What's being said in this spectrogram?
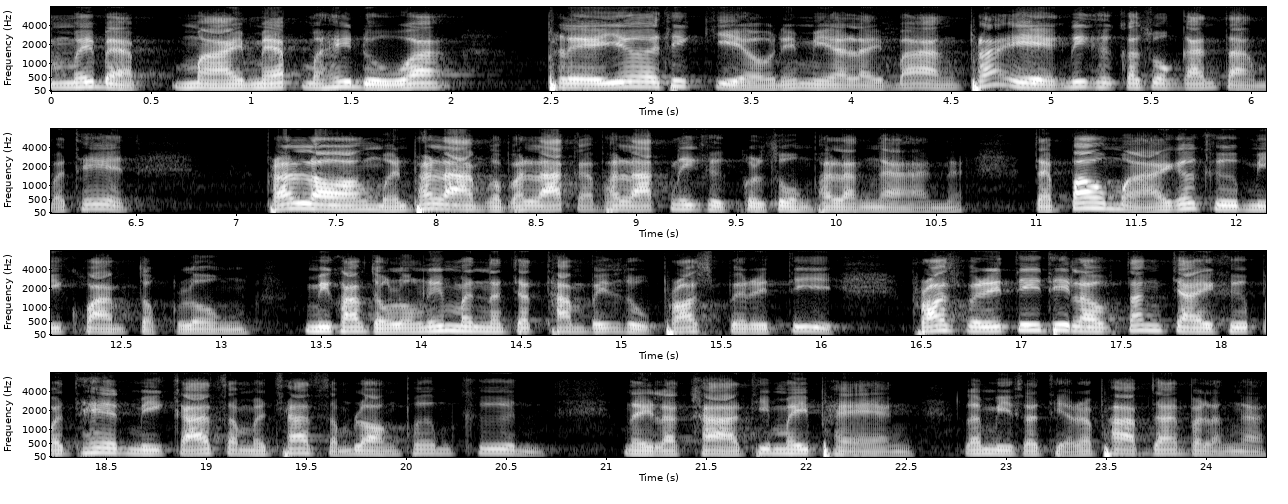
ำไว้แบบ mind map มาให้ดูว่าเพลเยอร์ที่เกี่ยวนี่มีอะไรบ้าง พระเอกนี่คือกระทรวงการต่างประเทศ พระรองเหมือนพระรามกับพระลักษณ์อะพระลักษณ์นี่คือกระทรวงพลังงานนะแต่เป้าหมายก็คือมีความตกลง มีความตกลงนี้มันจะทำไปสู่ prosperity prosperity ที่เราตั้งใจคือประเทศมีก๊าซธรรมชาติสำรองเพิ่มขึ้น ในราคาที่ไม่แพง และมีเสถียรภาพด้านพลังงาน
